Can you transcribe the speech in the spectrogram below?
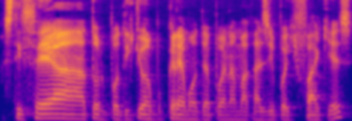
στη θέα των ποντικιών που κρέμονται από ένα μαγαζί που έχει φάκες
